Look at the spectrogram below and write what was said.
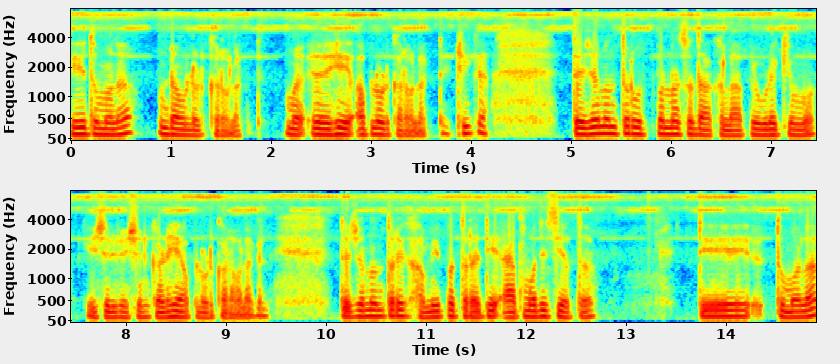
हे तुम्हाला डाउनलोड करावं लागतं. मग हे अपलोड करावं लागते. ठीक आहे? त्याच्यानंतर उत्पन्नाचा दाखला पिवळे किंवा केशरी रेशन कार्ड हे अपलोड करावं लागेल. त्याच्यानंतर एक हमीपत्र आहे ते ॲपमध्येच येतं. ते तुम्हाला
